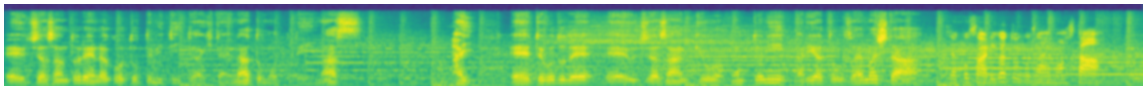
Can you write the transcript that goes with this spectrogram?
えー内田さんと連絡を取ってみていただきたいなと思っています。はい。えーということで、えー内田さん、今日は本当にありがとうございました。こちらこそありがとうございました。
